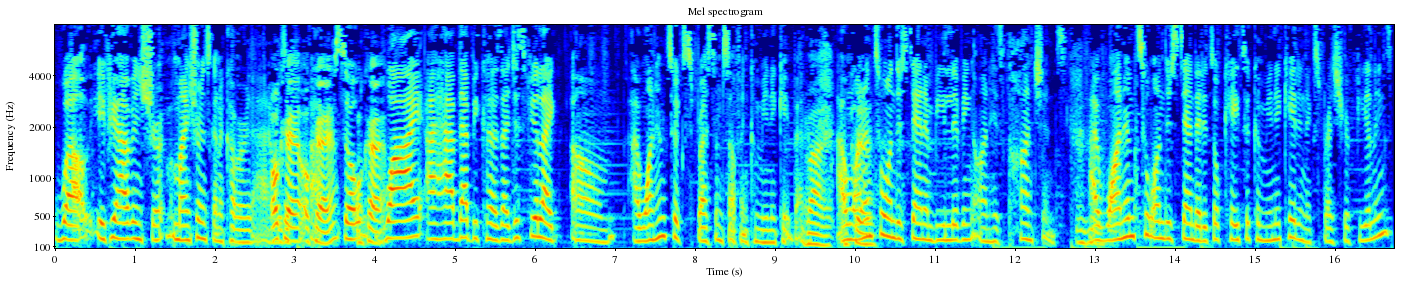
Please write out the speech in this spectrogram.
Well, if you have insurance, my insurance is going to cover that. I Okay, a- okay, uh, so okay. why I have that because I just feel like, um, I want him to express himself and communicate better. Right, I want okay. Mm-hmm. him to understand and be living on his conscience. I want him to understand that it's okay to communicate and express your feelings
